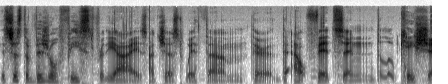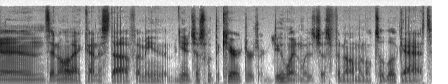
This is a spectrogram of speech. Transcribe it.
it's just a visual feast for the eyes. Not just with um, their the outfits and the locations and all that kind of stuff. I mean, you know, just what the characters are doing was just phenomenal to look at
